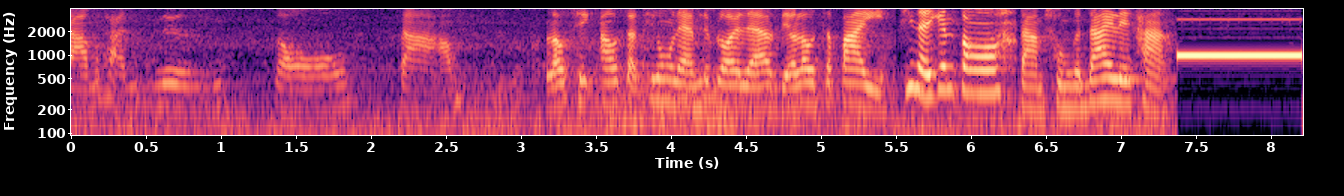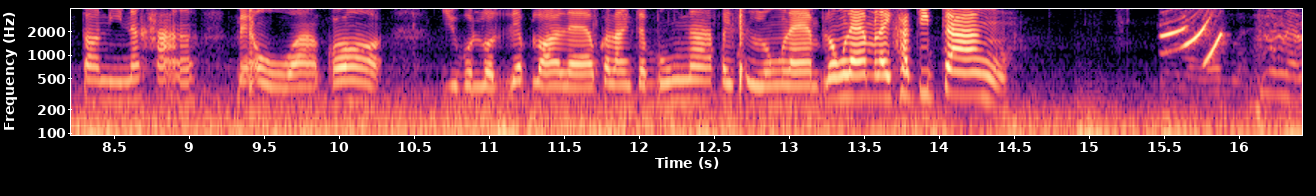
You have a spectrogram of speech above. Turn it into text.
3คันหนึ่งสองสามเราเช็คเอาท์จากที่โรงแรมเรียบร้อยแล้ว เดี๋ยวเราจะไปที่ไหนกันต่อ ตามชมกันได้เลยค่ะ ตอนนี้นะคะแม่โออะก็อยู่บนรถเรียบร้อยแล้วกำลังจะมุ่งหน้าไปสู่โรงแรม โรงแรมอะไรคะจิ๊บจังชื่อโรงแรม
